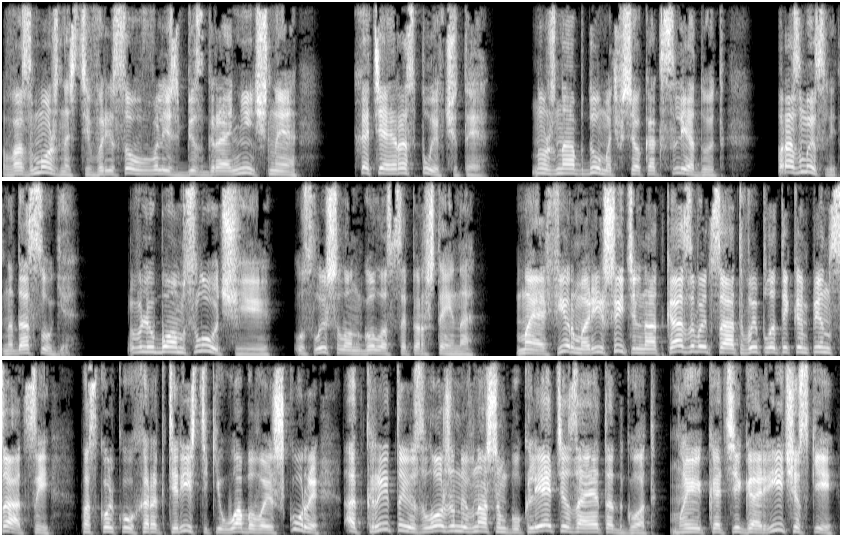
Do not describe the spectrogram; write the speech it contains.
Возможности вырисовывались безграничные – хотя и расплывчатые. Нужно обдумать все как следует, поразмыслить на досуге. «В любом случае», — услышал он голос Саперштейна, «моя фирма решительно отказывается от выплаты компенсаций, поскольку характеристики уабовой шкуры открыто изложены в нашем буклете за этот год. Мы категорически...»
